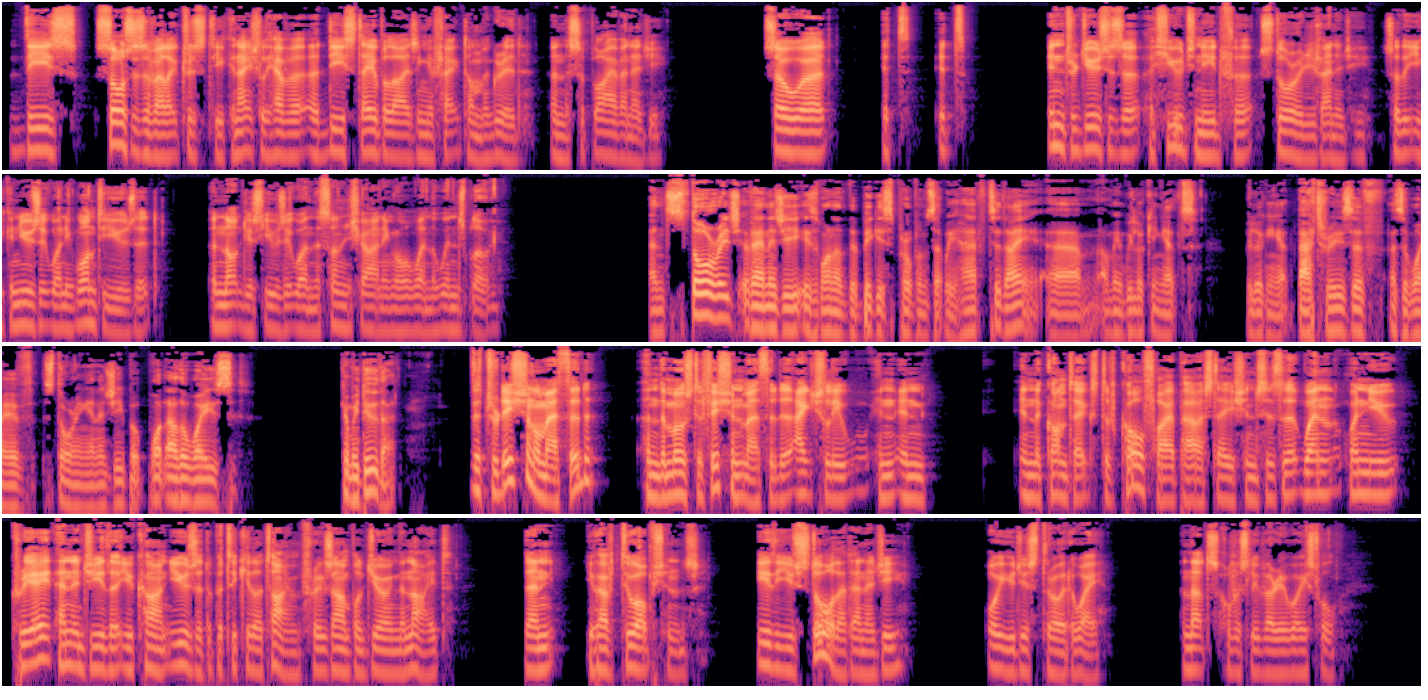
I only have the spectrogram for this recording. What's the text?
these sources of electricity can actually have a, a destabilizing effect on the grid and the supply of energy. So uh, it it introduces a, a huge need for storage of energy, so that you can use it when you want to use it, and not just use it when the sun's shining or when the wind's blowing. And storage of energy is one of the biggest problems that we have today. Um, I mean, we're looking at we're looking at batteries of as a way of storing energy, but what other ways can we do that? The traditional method and the most efficient method, actually, in in in the context of coal-fired power stations, is that when when you create energy that you can't use at a particular time, for example, during the night, then you have two options: either you store that energy, or you just throw it away, and that's obviously very wasteful.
